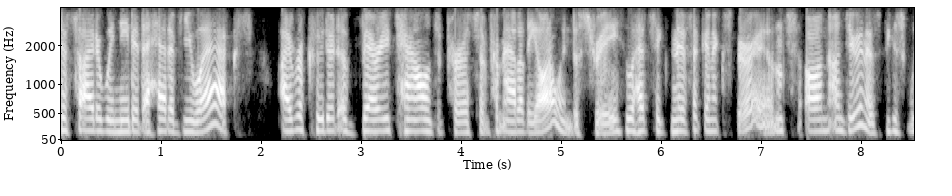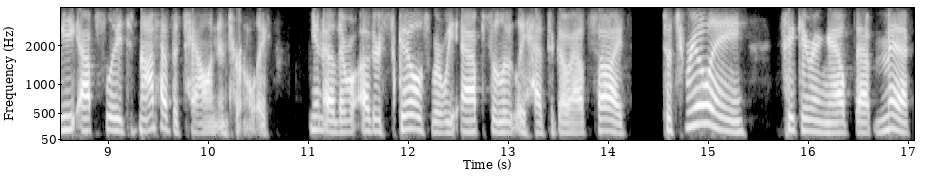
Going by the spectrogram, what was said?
decided we needed a head of UX, I recruited a very talented person from out of the auto industry who had significant experience on, on doing this because we absolutely did not have the talent internally. You know, there were other skills where we absolutely had to go outside. So it's really figuring out that mix.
